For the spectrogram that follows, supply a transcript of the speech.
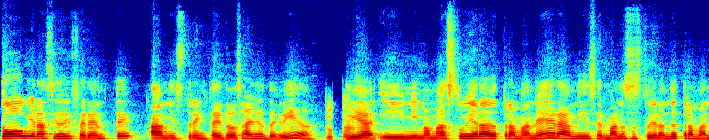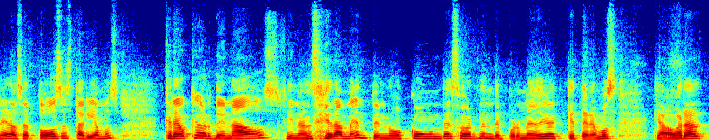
todo hubiera sido diferente a mis 32 años de vida. Y, y, mi mamá estuviera de otra manera, mis hermanos estuvieran de otra manera, o sea, todos estaríamos, creo que ordenados financieramente, no con un desorden de por medio que tenemos que ahora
